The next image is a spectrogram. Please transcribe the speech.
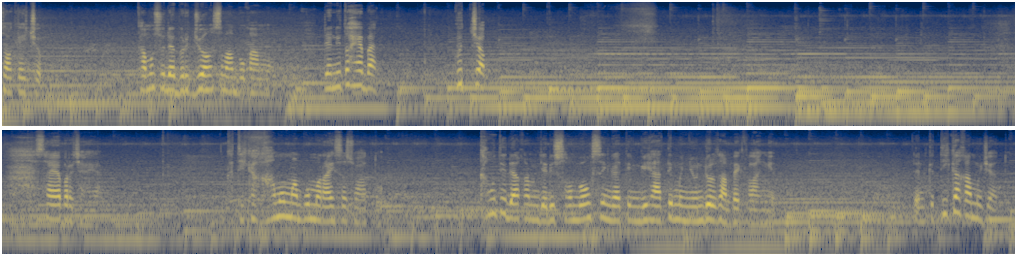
It's okay, Cup. Kamu sudah berjuang semampu kamu. Dan itu hebat. Good job. Saya percaya, ketika kamu mampu meraih sesuatu, kamu tidak akan menjadi sombong sehingga tinggi hati menyundul sampai ke langit. Dan ketika kamu jatuh,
